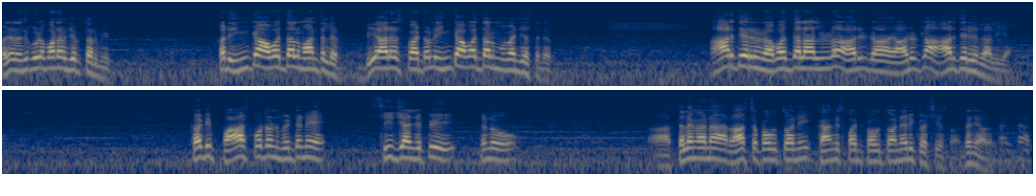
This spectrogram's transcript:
ప్రజలు ఎందుకు కూడా మాట చెప్తారు మీకు? కానీ ఇంకా అబద్ధాలు మానలేరు బీఆర్ఎస్ పార్టీ వాళ్ళు ఇంకా అబద్దాలు మూమెంట్ చేస్తలేరు. ఆరుతేరు అబద్ధాలలో ఆరు ఆరుట్లో ఆరుతేరు అలిగ కాబట్టి పాస్పోర్ట్లను వెంటనే సీజీ అని చెప్పి నేను తెలంగాణ రాష్ట్ర ప్రభుత్వాన్ని కాంగ్రెస్ పార్టీ ప్రభుత్వాన్ని రిక్వెస్ట్ చేస్తున్నాం ధన్యవాదాలు.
